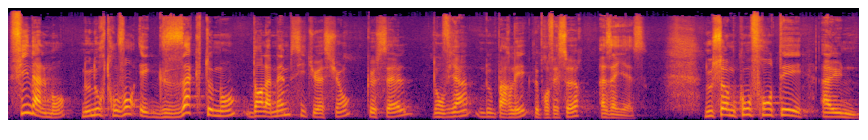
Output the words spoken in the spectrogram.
finalement, nous nous retrouvons exactement dans la même situation que celle dont vient nous parler le professeur Azaïez. Nous sommes confrontés à une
